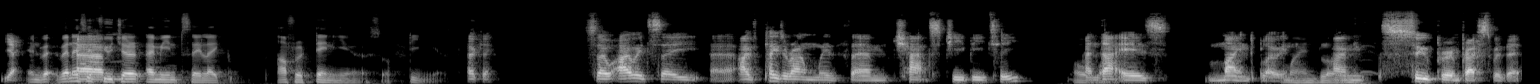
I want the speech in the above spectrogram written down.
Yeah, and when I say um, future, I mean say like after ten years or fifteen years. Okay, so I would say uh, I've played around with um, ChatGPT, oh, and wow. that is mind blowing. Mind blowing. I'm super impressed with it.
